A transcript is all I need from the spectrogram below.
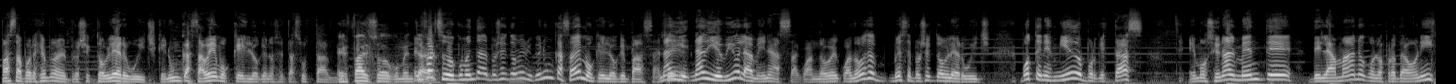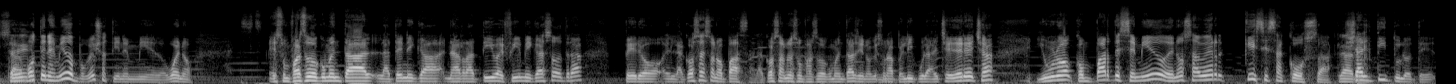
pasa por ejemplo en el proyecto Blair Witch, que nunca sabemos qué es lo que nos está asustando. El falso documental. El falso documental del proyecto Blair Witch, que nunca sabemos qué es lo que pasa. Nadie, nadie vio la amenaza. Cuando, ve- cuando vos ves el proyecto Blair Witch, vos tenés miedo porque estás emocionalmente de la mano con los protagonistas. Sí. Vos tenés miedo porque ellos tienen miedo. Bueno, es un falso documental, la técnica narrativa y fílmica es otra, pero en la cosa eso no pasa. La cosa no es un falso documental, sino que es una película hecha y derecha, y uno comparte ese miedo de no saber qué es esa cosa. Claro. Ya el título te,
